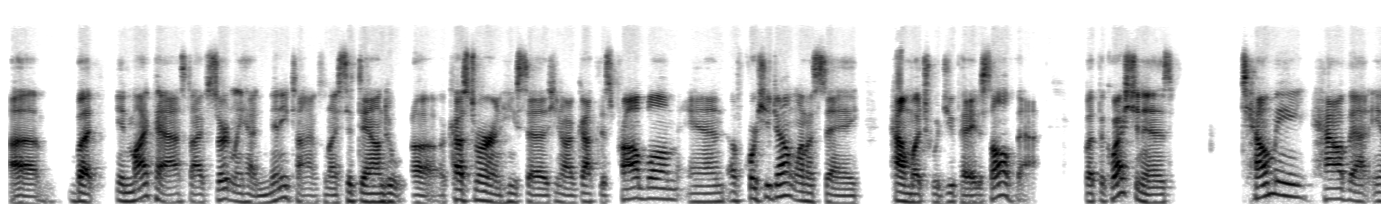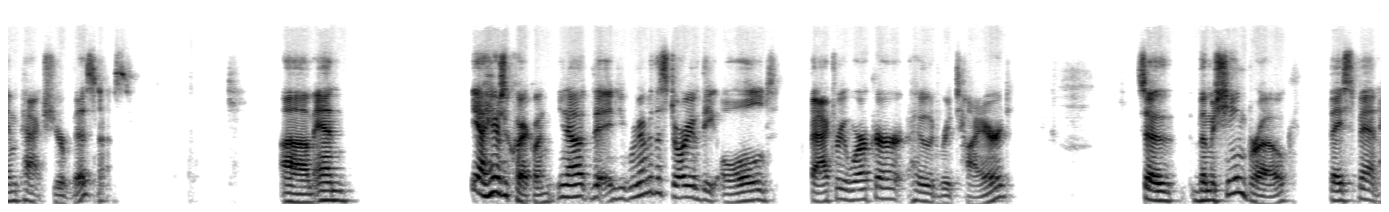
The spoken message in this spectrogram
Uh, but in my past, I've certainly had many times when I sit down to uh, a customer and he says, you know, I've got this problem. And of course, you don't want to say, how much would you pay to solve that? But the question is, tell me how that impacts your business. Um, and yeah, here's a quick one. You know, the, you remember the story of the old factory worker who had retired? So the machine broke they spent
